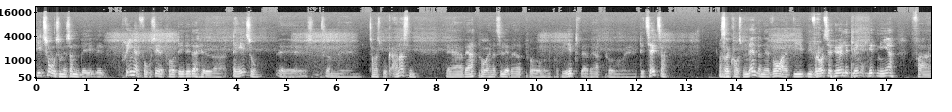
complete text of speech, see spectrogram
De to, som jeg sådan vil, vil primært fokusere på, det er det, der hedder Dato, øh, som øh, Thomas Bug Andersen er vært på. Han har tidligere været på, på P1, været vært på øh, Detektor. Og så korrespondenterne, hvor at vi, vi får lov til at høre lidt, længere, lidt mere fra,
